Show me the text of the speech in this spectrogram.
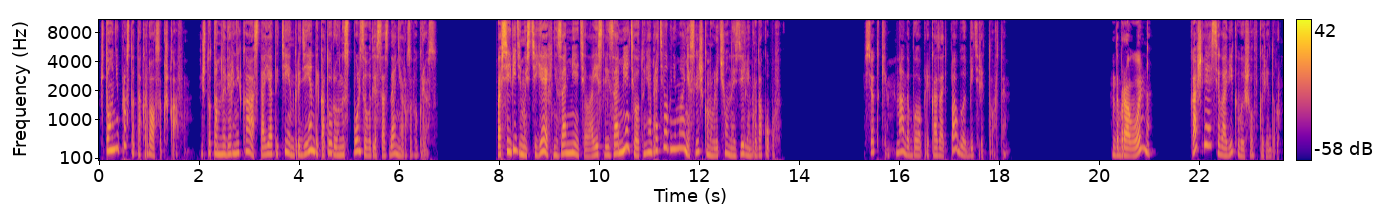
что он не просто так рвался к шкафу и что там наверняка стоят и те ингредиенты, которые он использовал для создания розовых грез. По всей видимости, я их не заметила, а если и заметила, то не обратила внимания, слишком увлеченной зельем рудокопов. Все-таки надо было приказать Пабло бить реторты. «Добровольно?» Кашляя, силовик вышел в коридор.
